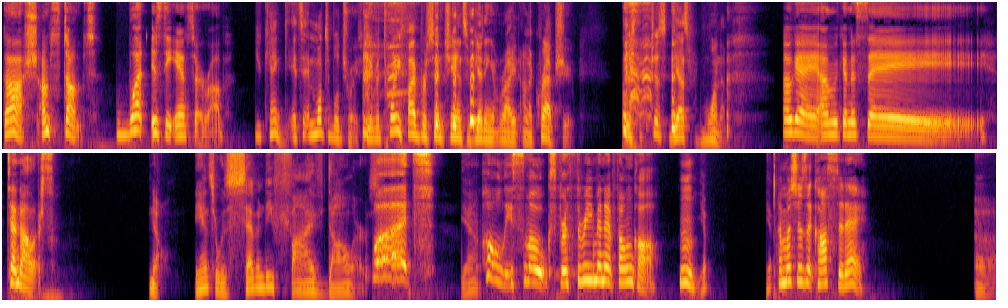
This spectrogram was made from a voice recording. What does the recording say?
Gosh, I'm stumped. What is the answer, Rob? You can't. It's a multiple choice. You have a twenty five percent chance of getting it right on a crapshoot. Just, just guess one of. them. Okay, I'm gonna say ten dollars. No, the answer was seventy five dollars. What? Yeah. Holy smokes! For a three minute phone call. Hmm. Yep. How much does it cost today? Uh,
